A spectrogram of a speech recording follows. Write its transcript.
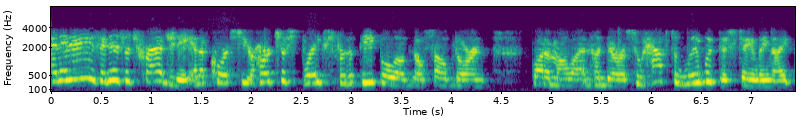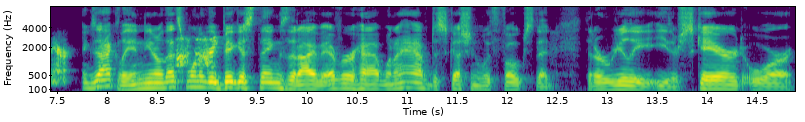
and it is it is a tragedy, and of course your heart just breaks for the people of El Salvador and Guatemala and Honduras who have to live with this daily nightmare. Exactly. And you know, that's one of the biggest things that I've ever had when I have discussion with folks that that are really either scared or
